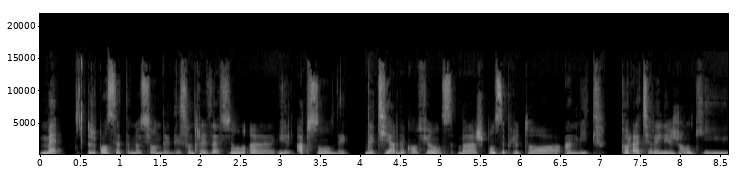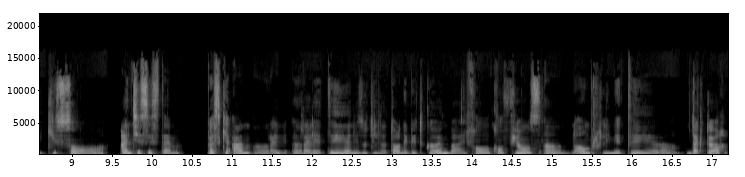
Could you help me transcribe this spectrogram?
Mais je pense que cette notion de décentralisation euh, et l'absence des, tiers de confiance, bah, je pense que c'est plutôt un mythe pour attirer les gens qui, qui sont anti-système. Parce qu'en en, réalité, les utilisateurs de Bitcoin, bah, ils font confiance à un nombre limité euh, d'acteurs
